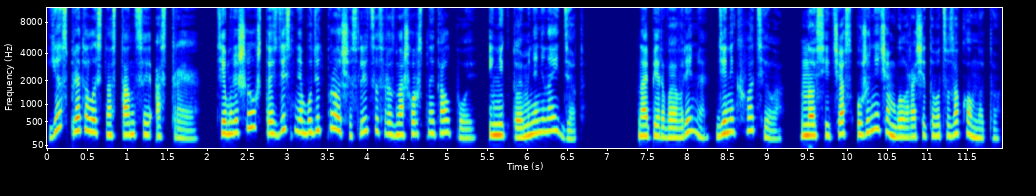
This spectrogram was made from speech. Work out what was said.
Я спряталась на станции Астрея. Тим решил, что здесь мне будет проще слиться с разношерстной толпой, и никто меня не найдет. На первое время денег хватило, но сейчас уже нечем было рассчитываться за комнату,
